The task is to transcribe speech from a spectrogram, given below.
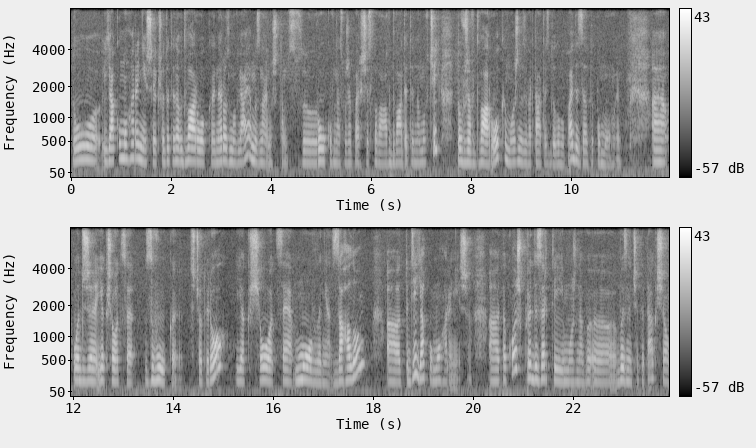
то якомога раніше, якщо дитина в два роки не розмовляє, ми знаємо, що там з року в нас вже перші слова, а в два дитина мовчить, то вже в два роки можна звертатись до логопеда за допомогою. Е, Отже, якщо це звуки з чотирьох, якщо це мовлення загалом, е, тоді якомога раніше. Е, Також при дезартрії можна е, визначити так, що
